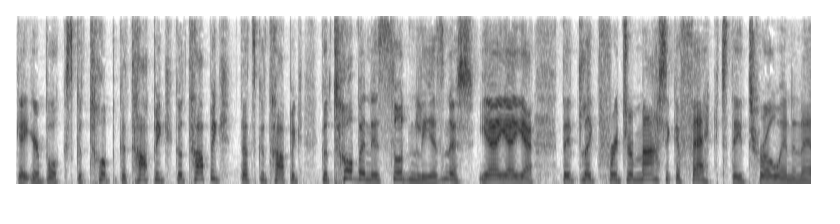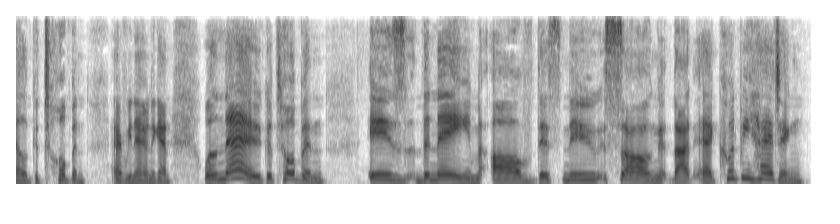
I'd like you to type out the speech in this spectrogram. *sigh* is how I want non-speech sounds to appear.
get your books. Good tub, good topic, good topic. That's good topic. Good is suddenly, isn't it? Yeah, yeah, yeah. They'd like for dramatic effect, they'd throw in an L, good every now and again. Well, now good is the name of this new song that uh, could be heading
